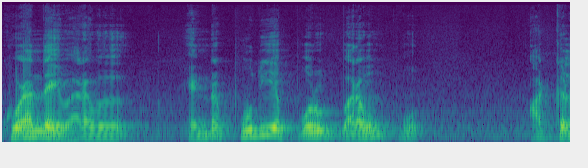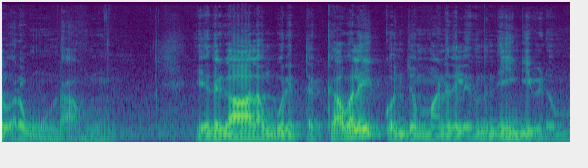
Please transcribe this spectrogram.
குழந்தை வரவு என்ற புதிய பொருள் வரவும் பு- ஆட்கள் வரவும் உண்டாகும். எதிர்காலம் குறித்த கவலை கொஞ்சம் மனதிலிருந்து நீங்கிவிடும்.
